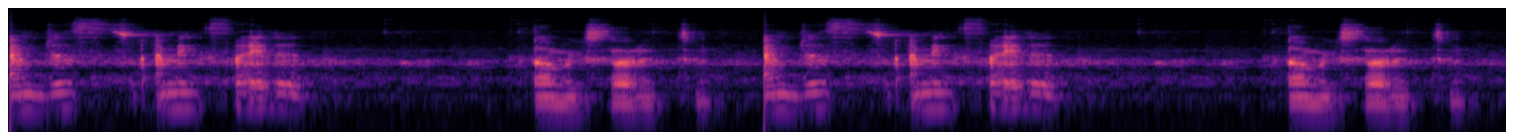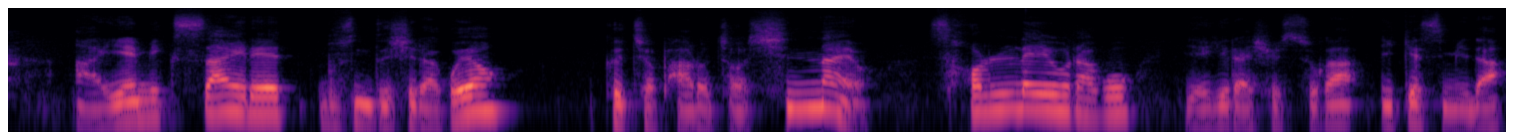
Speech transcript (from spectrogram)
I'm just, I'm excited. I'm excited too. I'm just, I'm excited. I'm excited too. I am excited 무슨 뜻이라고요? 그쵸 바로 저 신나요 설레요라고 얘기를 하실 수가 있겠습니다.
